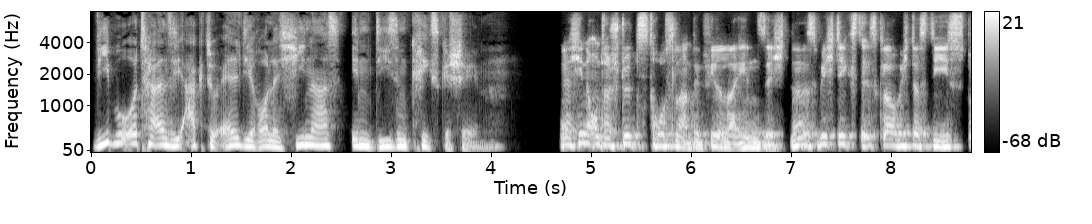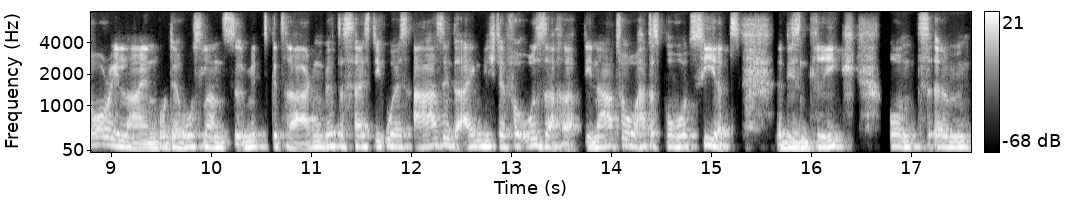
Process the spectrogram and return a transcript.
Wie beurteilen Sie aktuell die Rolle Chinas in diesem Kriegsgeschehen? Ja, China unterstützt Russland in vielerlei Hinsicht. Ne? Das Wichtigste ist, glaube ich, dass die Storyline der Russlands mitgetragen wird. Das heißt, die USA sind eigentlich der Verursacher. Die NATO hat es provoziert, äh, diesen Krieg. Und ähm,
